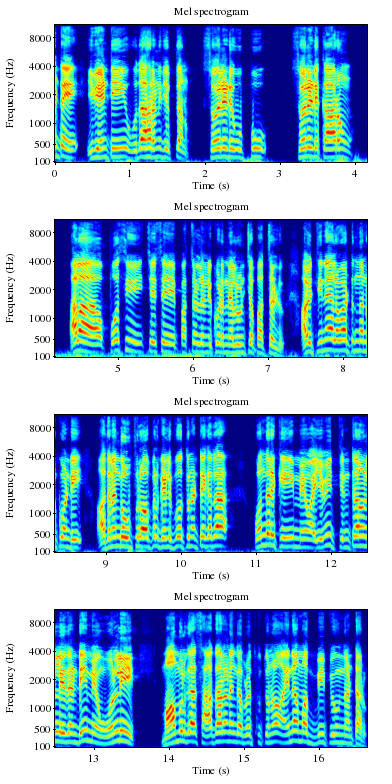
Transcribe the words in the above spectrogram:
అంటే ఇవేంటి? ఉదాహరణ చెప్తాను. సోలెడి ఉప్పు సోలెడి కారం అలా పోసి చేసే పచ్చళ్ళని కూడా నిల్వ ఉంచే పచ్చళ్ళు. అవి తినే అలవాటు ఉందనుకోండి అదనంగా ఉప్పు లోపలికి వెళ్ళిపోతున్నట్టే కదా. కొందరికి మేము అవి తింటాం లేదండి మేము ఓన్లీ మామూలుగా సాధారణంగా బ్రతుకుతున్నాం అయినా మాకు బీపీ ఉందంటారు.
